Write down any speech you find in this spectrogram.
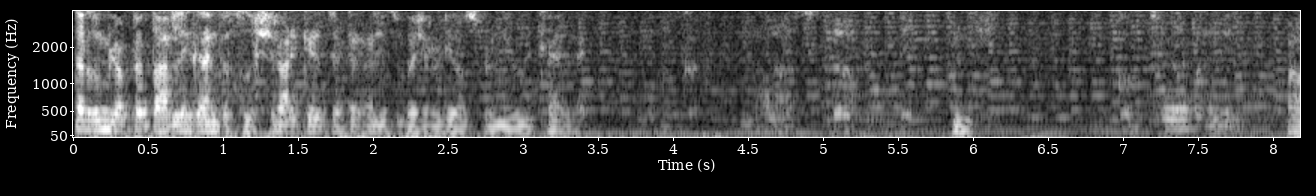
तर तुम्ही डॉक्टर तारलेकरांचं सुश्रार केअर सेंटर आणि स्पेशालिटी हॉस्पिटल नेहरू इथे आलाय हं. हा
